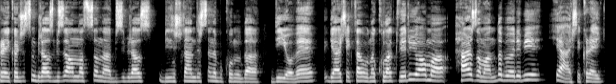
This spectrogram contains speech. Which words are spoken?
Craig Hutchison biraz bize anlatsana bizi biraz bilinçlendirsene bu konuda diyor ve gerçekten ona kulak veriyor ama her zaman da böyle bir ya işte Craig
